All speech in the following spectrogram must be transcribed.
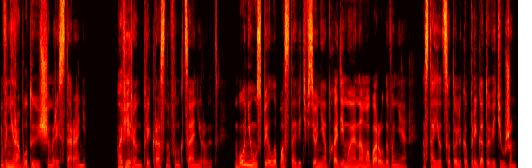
В неработающем ресторане? Поверь, он прекрасно функционирует. Бонни успела поставить все необходимое нам оборудование. Остается только приготовить ужин.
